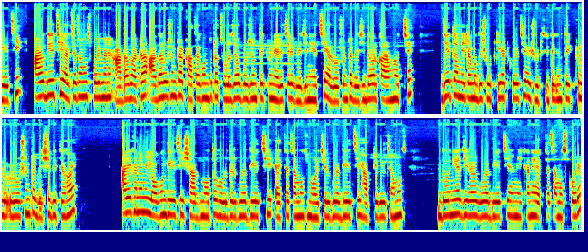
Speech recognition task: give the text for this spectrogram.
দিয়েছি। আরও দিয়েছি এক চা চামচ পরিমাণে আদা বাটা। আদা রসুনটার কাঁচা গন্ধটা চলে যাওয়া পর্যন্ত একটু নেড়ে চেড়ে ভেজে নিয়েছি। আর রসুনটা বেশি দেওয়ার কারণ হচ্ছে, যেহেতু আমি এটার মধ্যে শুটকি অ্যাড করেছি আর শুটকিতে কিন্তু একটু রসুনটা বেশি দিতে হয়। আর এখানে আমি লবণ দিয়েছি, স্বাদ মতো হলুদের গুঁড়ো দিয়েছি, এক চা চামচ মরিচের গুঁড়ো দিয়েছি, হাফ টেবিল চামচ ধনিয়া জিরার গুঁড়ো দিয়েছি। আমি এখানে এক চা চামচ করে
